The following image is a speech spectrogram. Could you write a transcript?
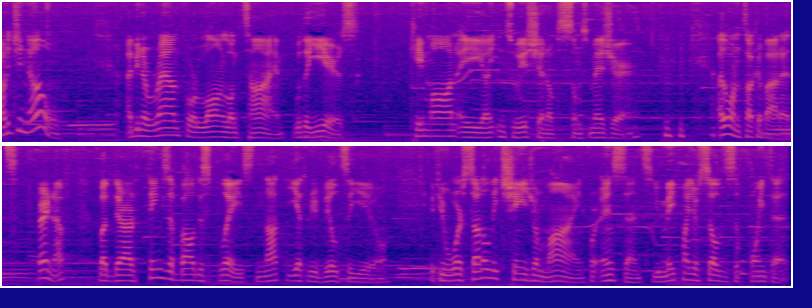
How did you know? I've been around for a long, long time, with the years. Came on a uh, intuition of some measure. I don't want to talk about it. Fair enough, but there are things about this place not yet revealed to you. If you were suddenly change your mind, for instance, you may find yourself disappointed.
